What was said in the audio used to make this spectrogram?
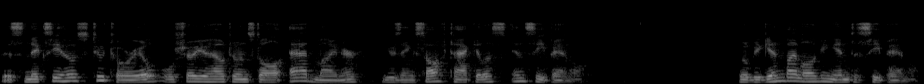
This NixiHost tutorial will show you how to install Adminer using Softaculous in cPanel. We'll begin by logging into cPanel.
